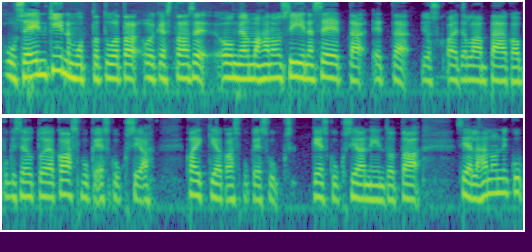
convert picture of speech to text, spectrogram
useinkin, mutta tuota, oikeastaan se ongelmahan on siinä se, että, että jos ajatellaan pääkaupunkiseutua ja kasvukeskuksia, kaikkia kasvukeskuksia, niin tota, siellähän on niinku,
